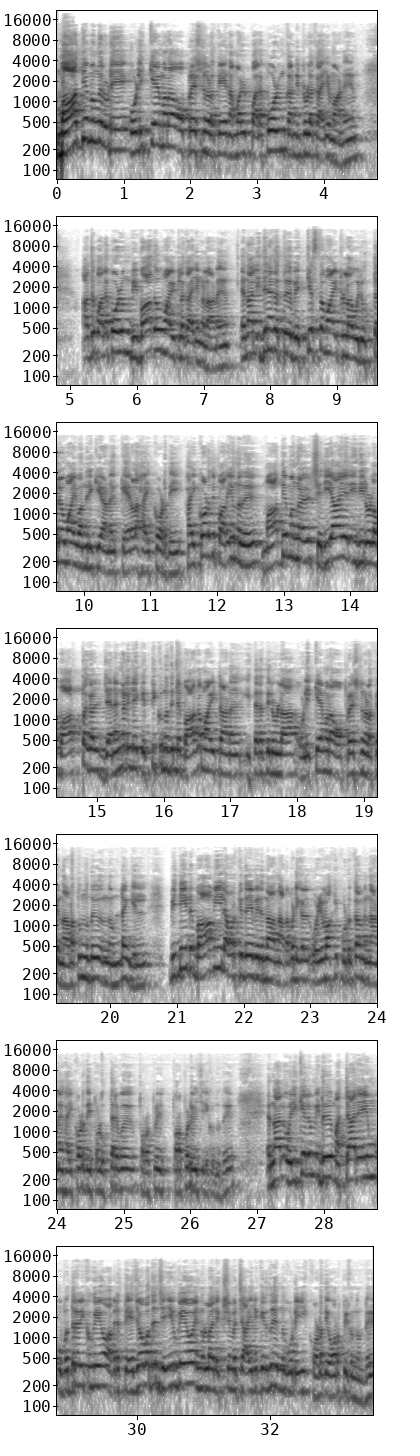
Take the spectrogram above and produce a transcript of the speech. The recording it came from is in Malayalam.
മാധ്യമങ്ങളുടെ ഒളിക്യാമറ ഓപ്പറേഷനുകളൊക്കെ നമ്മൾ പലപ്പോഴും കണ്ടിട്ടുള്ള കാര്യമാണ്. അത് പലപ്പോഴും വിവാദവുമായിട്ടുള്ള കാര്യങ്ങളാണ്. എന്നാൽ ഇതിനകത്ത് വ്യത്യസ്തമായിട്ടുള്ള ഒരു ഉത്തരവുമായി വന്നിരിക്കുകയാണ് കേരള ഹൈക്കോടതി. ഹൈക്കോടതി പറയുന്നത് മാധ്യമങ്ങൾ ശരിയായ രീതിയിലുള്ള വാർത്തകൾ ജനങ്ങളിലേക്ക് എത്തിക്കുന്നതിന്റെ ഭാഗമായിട്ടാണ് ഇത്തരത്തിലുള്ള ഒളിക്യാമറ ഓപ്പറേഷനുകളൊക്കെ നടത്തുന്നത് എന്നുണ്ടെങ്കിൽ പിന്നീട് ഭാവിയിൽ അവർക്കെതിരെ വരുന്ന നടപടികൾ ഒഴിവാക്കി കൊടുക്കാമെന്നാണ് ഹൈക്കോടതി ഇപ്പോൾ ഉത്തരവ് പുറപ്പെടുവിച്ചിരിക്കുന്നത്. എന്നാൽ ഒരിക്കലും ഇത് മറ്റാരെയും ഉപദ്രവിക്കുകയോ അവരെ തേജോവധം ചെയ്യുകയോ എന്നുള്ള ലക്ഷ്യം വെച്ചായിരിക്കരുത് എന്ന് കൂടി കോടതി ഓർപ്പിക്കുന്നുണ്ട്.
